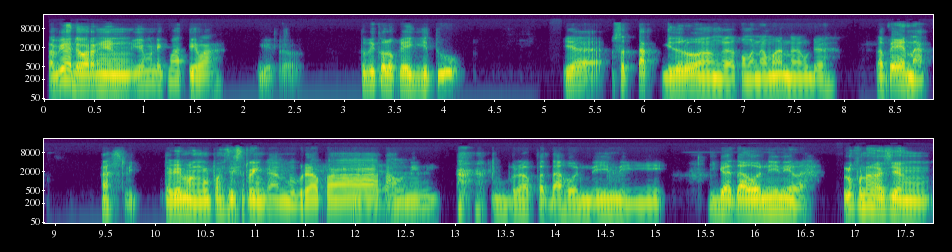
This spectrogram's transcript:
Tapi ada orang yang ya menikmati lah gitu. tapi kalau kayak gitu ya setak gitu doang nggak ke mana-mana udah tapi enak asli Tapi emang lu pasti sering kan beberapa Iya. tahun ini. berapa tahun ini tiga tahun ini lah Lu pernah gak sih yang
